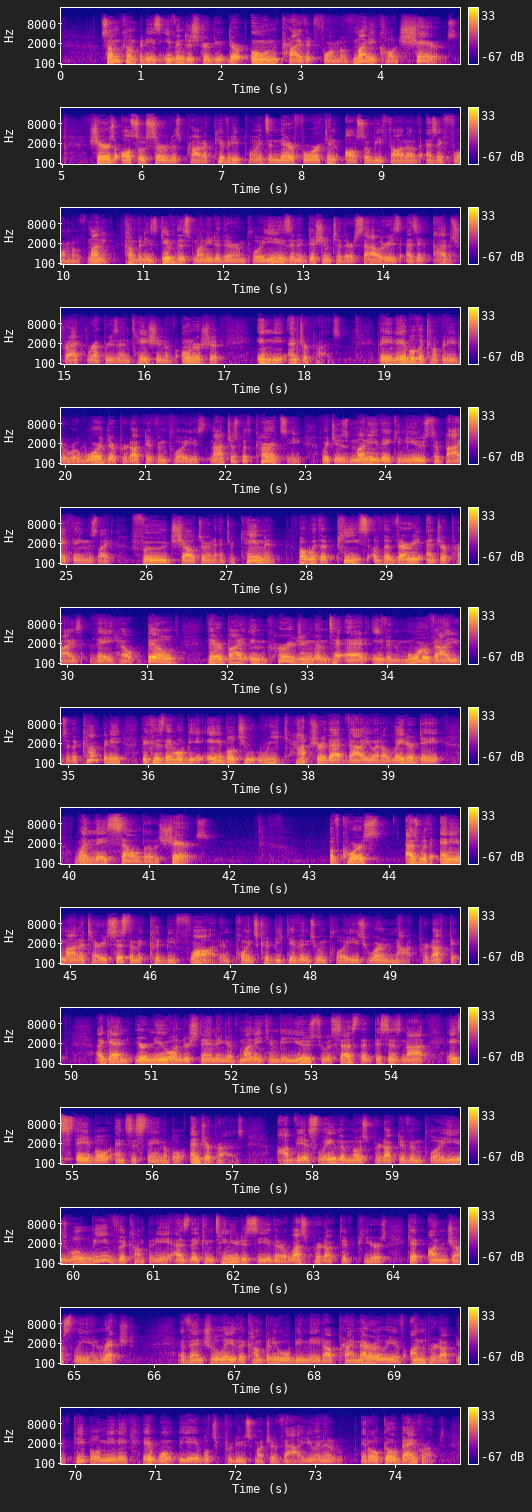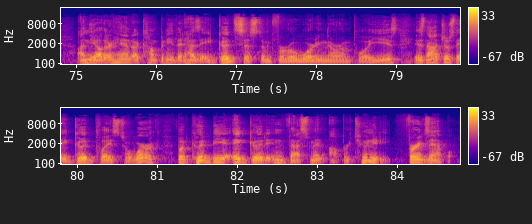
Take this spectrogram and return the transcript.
Some companies even distribute their own private form of money called shares. Shares also serve as productivity points and therefore can also be thought of as a form of money. Companies give this money to their employees in addition to their salaries as an abstract representation of ownership in the enterprise. They enable the company to reward their productive employees not just with currency, which is money they can use to buy things like food, shelter, and entertainment, but with a piece of the very enterprise they help build, thereby encouraging them to add even more value to the company because they will be able to recapture that value at a later date when they sell those shares. Of course, as with any monetary system, it could be flawed and points could be given to employees who are not productive. Again, your new understanding of money can be used to assess that this is not a stable and sustainable enterprise. Obviously, the most productive employees will leave the company as they continue to see their less productive peers get unjustly enriched. Eventually, the company will be made up primarily of unproductive people, meaning it won't be able to produce much of value and it'll, it'll go bankrupt. On the other hand, a company that has a good system for rewarding their employees is not just a good place to work, but could be a good investment opportunity. For example,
